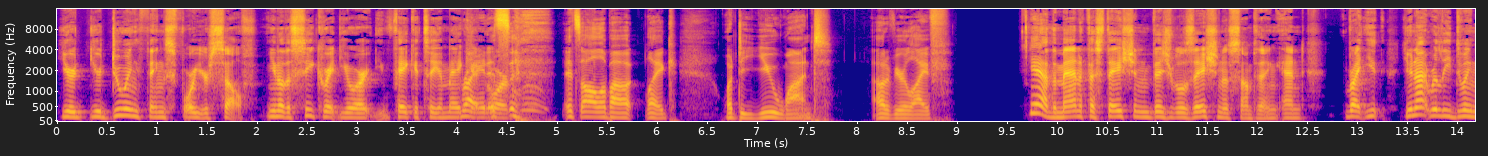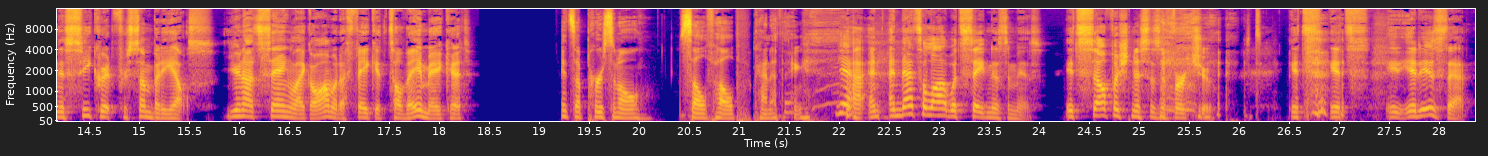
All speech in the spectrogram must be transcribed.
you're you're doing things for yourself. You know, the secret you are you fake it till you make Right. it. Or It's it's all about like what do you want out of your life? yeah, the manifestation, visualization of something, and right, you you're not really doing the secret for somebody else. You're not saying like, oh, I'm gonna fake it till they make it. It's a personal self-help kind of thing. Yeah, and, and that's a lot what Satanism is. It's selfishness as a virtue. it's it's it, it is that.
